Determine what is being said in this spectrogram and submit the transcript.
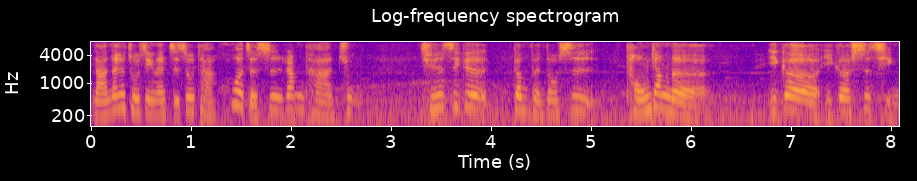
拿那个租金来资助他，或者是让他住，其实这个根本都是同样的一个一个事情。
